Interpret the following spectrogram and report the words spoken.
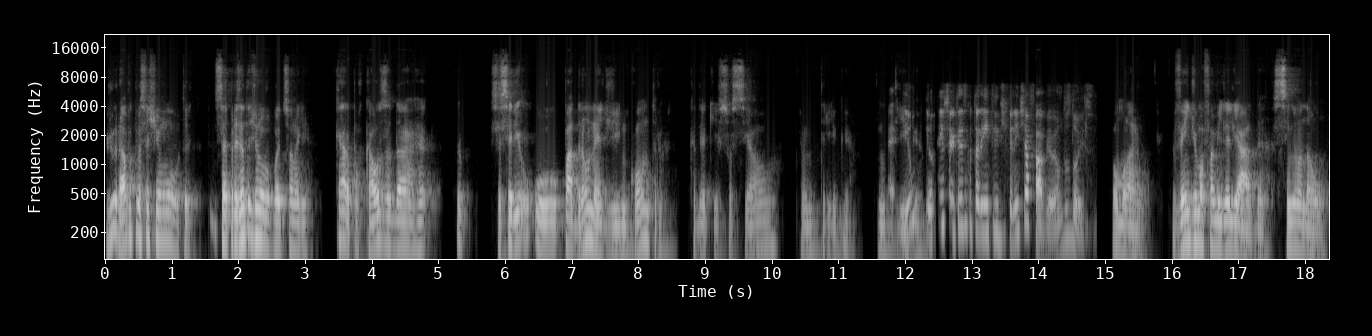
Jurava que vocês tinham um outro. Se apresenta de novo pra adicionar aqui. Cara, por causa da. Você seria o padrão, né, de encontro. Cadê aqui? Social. Não, intriga. É, eu, Intriga. eu tenho certeza que eu estaria entre indiferente e afável. É um dos dois. Vamos lá. Vem de uma família aliada, sim ou não?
